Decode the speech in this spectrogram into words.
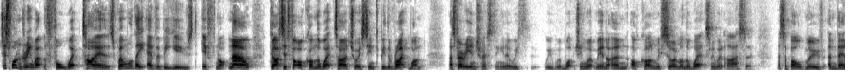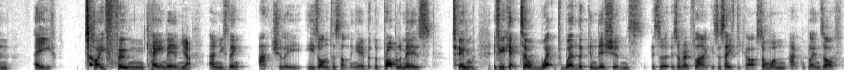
just wondering about the full wet tyres. When will they ever be used, if not now? Gutted for Ocon, the wet tyre choice seemed to be the right one. That's very interesting. You know, we we were watching, weren't we? And, and Ocon, we saw him on the wets, and we went, "Oh, that's a that's a bold move." And then a typhoon came in, Yeah. and you think, actually, he's onto something here. But the problem is, too, if you get to wet weather conditions, it's a it's a red flag. It's a safety car. Someone aquaplanes off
